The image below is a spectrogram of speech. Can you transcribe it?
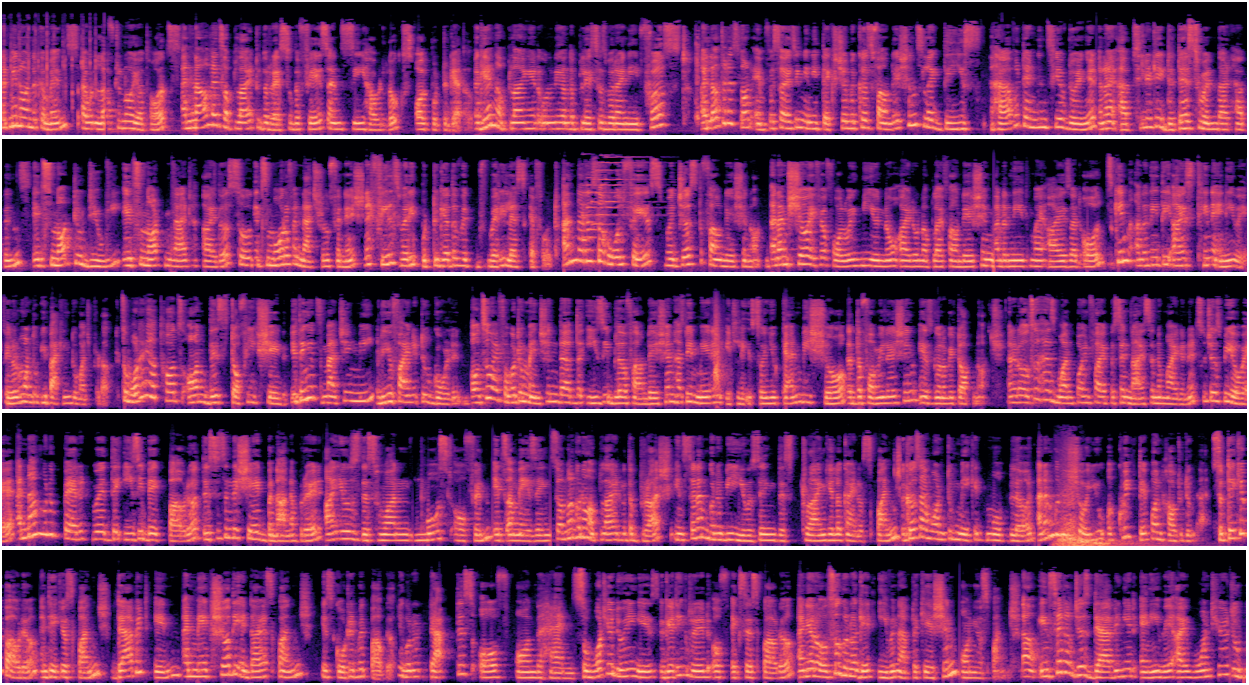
Let me know in the comments. I would love to know your thoughts. And now let's apply it to the rest of the face and see how it looks all put together. Again, applying it only on the places where I need first. I love that it's not emphasizing any texture because foundations like these have a tendency of doing it. And I absolutely detest when that happens. It's not too dewy. It's not matte either. So it's more of a natural finish. It feels very put together with very less effort. And that is the whole face with just the foundation on. And I'm sure if you're following me, you know I don't apply foundation underneath my eyes at all. Skin underneath the eyes thin anyway. So you don't want to be packing too much product. So what are your thoughts on this toffee shade? You think it's matching me? do you find it too golden? Also, I forgot to mention that the Easy Blur foundation has been made in Italy. So you can be sure that the formulation is going to be top notch. And it also has 1.5% niacinamide in it. So just be aware. And now I'm going to pair it with the Easy Bake powder. This is in the shade Banana Bread. I use use this one most often. It's amazing. So I'm not going to apply it with a brush. Instead, I'm going to be using this triangular kind of sponge because I want to make it more blurred. And I'm going to show you a quick tip on how to do that. So take your powder and take your sponge, dab it in and make sure the entire sponge is coated with powder. You're going to tap this off on the hand. So what you're doing is you're getting rid of excess powder and you're also going to get even application on your sponge. Now, instead of just dabbing it anyway, I want you to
